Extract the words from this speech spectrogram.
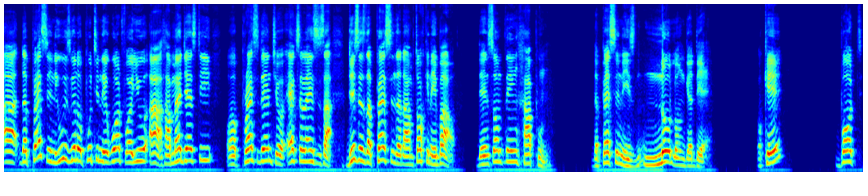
uh, the person who is going to put in a word for you uh, her majesty or president your excellency sir this is the person that i'm talking about. Then something happened the person is no longer there. Okay? But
